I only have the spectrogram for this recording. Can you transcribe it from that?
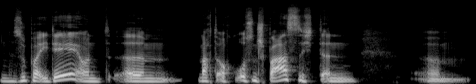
eine super Idee und ähm, macht auch großen Spaß, sich dann ähm,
